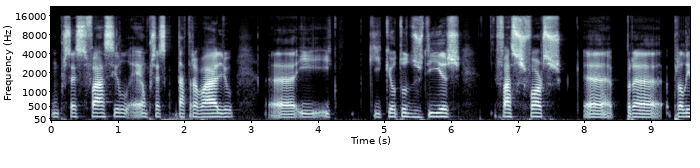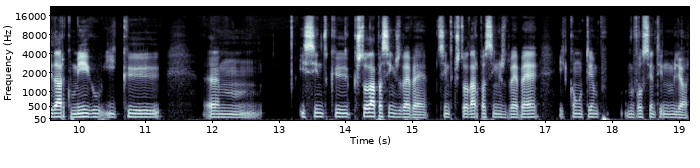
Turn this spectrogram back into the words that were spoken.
um processo fácil, é um processo que dá trabalho uh, e, e que, que, eu todos os dias faço esforços uh, para, para lidar comigo e que um, e sinto que, que, estou a dar passinhos de bebê. Sinto que estou a dar passinhos de bebê e que com o tempo me vou sentindo melhor.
